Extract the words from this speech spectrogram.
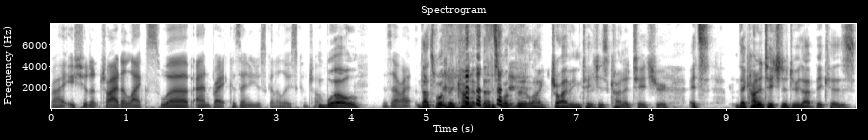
right? You shouldn't try to like swerve and brake because then you're just going to lose control. Well, Is that right? that's what they kind of that's what the like driving teachers kind of teach you it's they kind of teach you to do that because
